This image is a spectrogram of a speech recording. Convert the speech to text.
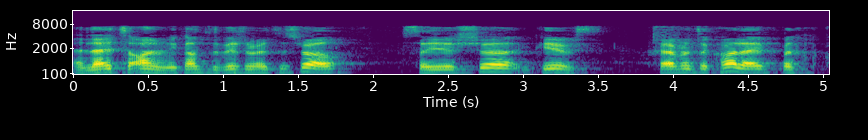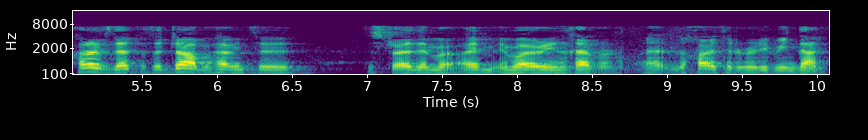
and later on when we come to the division of Eretz Yisrael, so Yeshua gives Hebron to Kalev, but Kalev is left with the job of having to destroy the Emori in Hebron. Uh, the Chayot had already been done.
